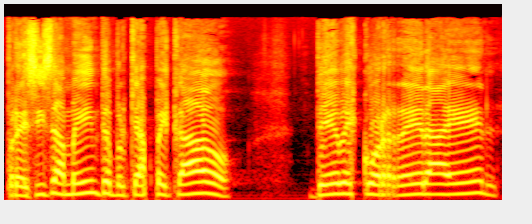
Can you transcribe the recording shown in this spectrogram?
Precisamente porque has pecado. Debes correr a Él.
